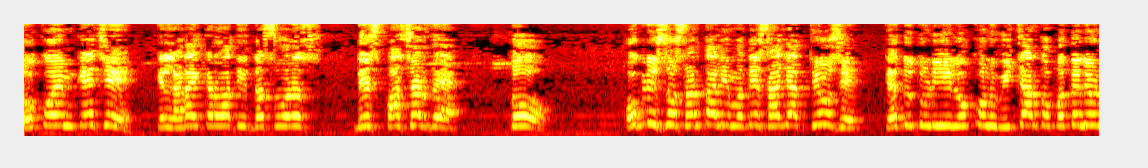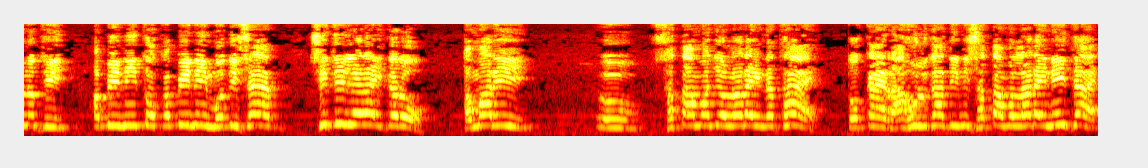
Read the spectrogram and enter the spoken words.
લોકો એમ કે છે કે લડાઈ કરવાથી દસ વર્ષ દેશ પાછળ થયા તો ઓગણીસો સડતાલીસમાં દેશ આઝાદ થયો છે. તે દુતુડી લોકોનો વિચાર તો બદલ્યો નથી. અભી નહીં તો કભી નહીં મોદી સાહેબ, સીધી લડાઈ કરો. તમારી સત્તામાં જો લડાઈ ન થાય, તો કાંઈ રાહુલ ગાંધીની સત્તામાં લડાઈ નહીં થાય.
